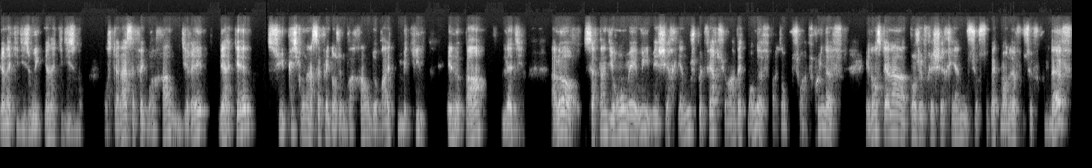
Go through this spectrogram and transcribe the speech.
Il y en a qui disent oui, il y en a qui disent non. Dans ce cas-là, que bracha, on dirait, laquelle, puisqu'on a un safek dans une bracha, on devra être mekil et ne pas la dire. Alors, certains diront, mais oui, mais Shechianu, je peux le faire sur un vêtement neuf, par exemple, sur un fruit neuf. Et dans ce cas-là, quand je ferai Shechianu sur ce vêtement neuf ou ce fruit neuf,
